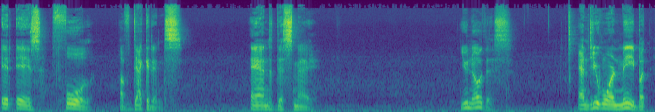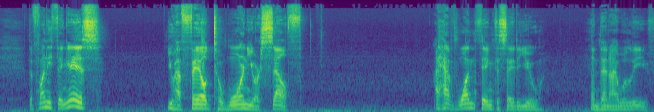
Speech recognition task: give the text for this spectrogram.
It is full of decadence and dismay. You know this. And you warn me, but the funny thing is, you have failed to warn yourself. I have one thing to say to you, and then I will leave.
